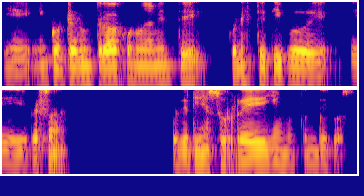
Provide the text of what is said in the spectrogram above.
eh, encontrar un trabajo nuevamente con este tipo de, de personas, porque tienen su red y un montón de cosas.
